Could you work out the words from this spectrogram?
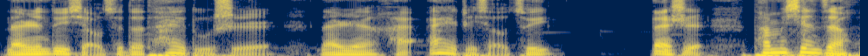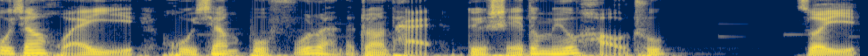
男人对小崔的态度是，男人还爱着小崔，但是他们现在互相怀疑、互相不服软的状态，对谁都没有好处，所以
